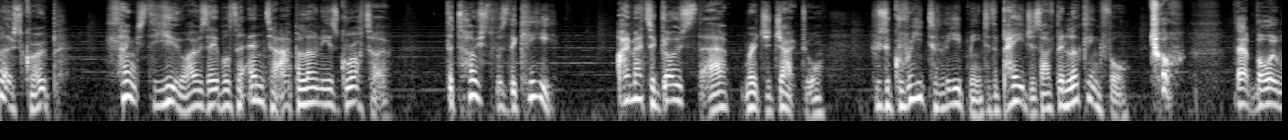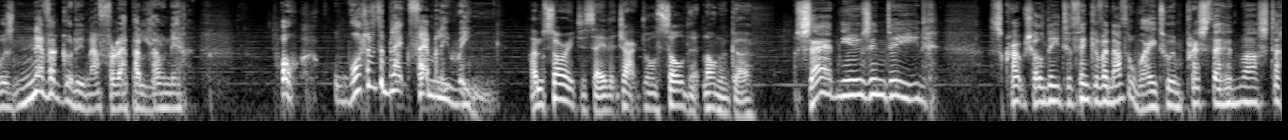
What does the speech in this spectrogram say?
Hello, Scrope. Thanks to you, I was able to enter Apollonia's grotto. The toast was the key. I met a ghost there, Richard Jackdaw, who's agreed to lead me to the pages I've been looking for. Phew, that boy was never good enough for Apollonia. Oh, what of the Black family ring? I'm sorry to say that Jackdaw sold it long ago. Sad news indeed. Scrope shall need to think of another way to impress the headmaster.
